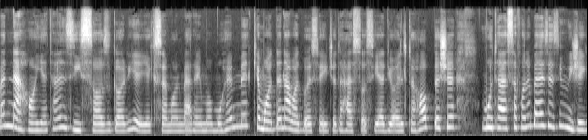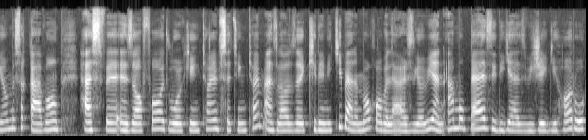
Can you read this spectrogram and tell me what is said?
و نهایتا زیسازگاری یک سمان برای ما مهمه که ماده نباید باعث ایجاد حساسیت یا التهاب بشه. متاسفانه بعضی از این ویژگی ها مثل قوام حذف اضافات working time setting time از لحاظ کلینیکی برای ما قابل ارزیابی هن. اما بعضی دیگه از ویژگی ها رو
